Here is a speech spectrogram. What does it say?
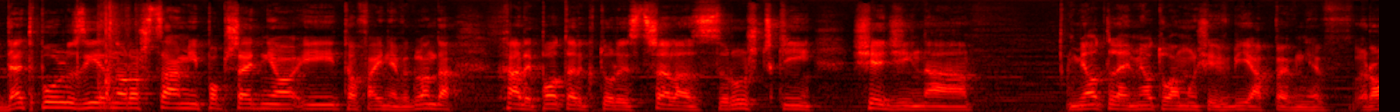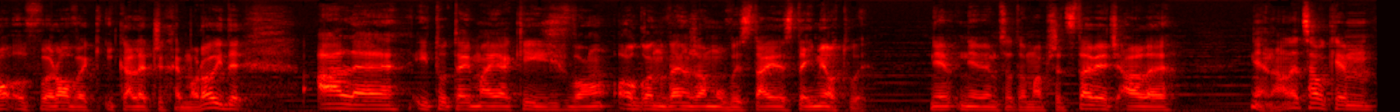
Deadpool z jednorożcami poprzednio i to fajnie wygląda. Harry Potter, który strzela z różdżki, siedzi na miotle, miotła mu się wbija pewnie w, ro, w rowek i kaleczy hemoroidy, ale i tutaj ma jakiś wą, ogon węża mu wystaje z tej miotły. Nie, nie wiem co to ma przedstawiać, ale nie no, ale całkiem,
